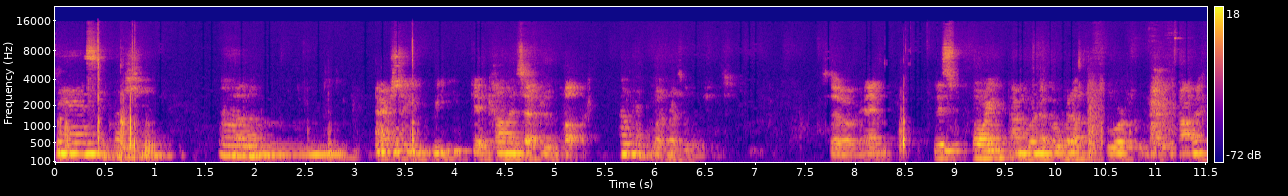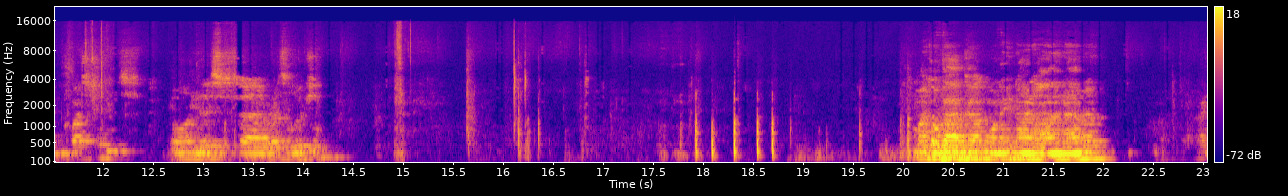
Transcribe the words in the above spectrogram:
May I ask a question? Um, Um, Actually, we get comments after the public okay, on resolutions. So at this point, I'm going to open up the floor for public comment and questions on this uh, resolution. Michael Babcock, one eight nine Highland Avenue. I,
